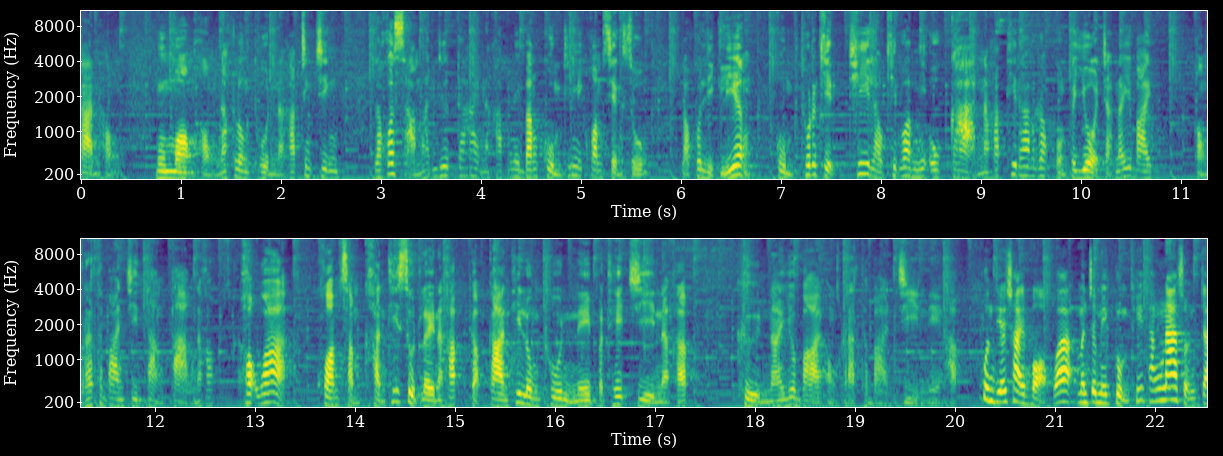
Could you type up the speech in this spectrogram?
การของมุมมองของนักลงทุนนะครับ จริง ๆ เราก็สามารถเลือกได้นะครับในบางกลุ่มที่มีความเสี่ยงสูง เราก็หลีกเลี่ยง กลุ่มธุรกิจที่เราคิดว่ามีโอกาสนะครับที่ได้รับผลประโยชน์จากนโยบายของรัฐบาลจีนต่างๆนะครับ เพราะว่าความสำคัญที่สุดเลยนะครับ กับการที่ลงทุนในประเทศจีนนะครับ คือนโยบายของรัฐบาลจีนนี่ครับคุณเตียชัยบอกว่ามันจะมีกลุ่มที่ทั้งน่าสนใจ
